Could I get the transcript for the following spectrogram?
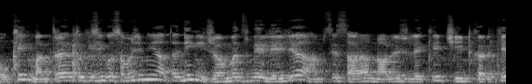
ओके okay, मंत्र है तो किसी को समझ नहीं आता। नहीं नहीं जर्मन्स ने ले लिया हमसे सारा नॉलेज लेके चीट करके।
